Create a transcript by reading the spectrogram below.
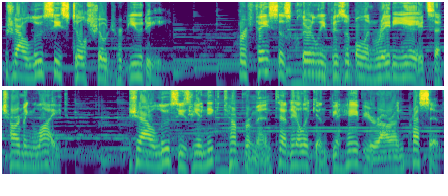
Zhao Lusi still showed her beauty. Her face is clearly visible and radiates a charming light. Zhao Lusi's unique temperament and elegant behavior are impressive.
